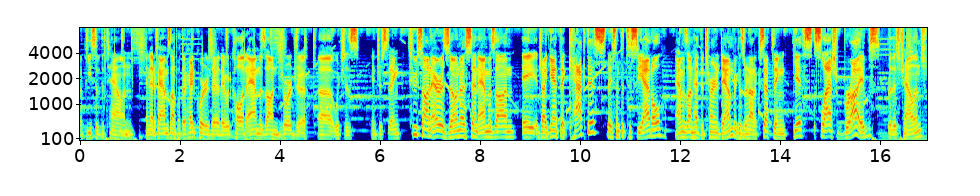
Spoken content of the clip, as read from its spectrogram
a piece of the town, and that if Amazon put their headquarters there, they would call it Amazon Georgia, uh, which is Interesting. Tucson, Arizona sent Amazon a gigantic cactus. They sent it to Seattle. Amazon had to turn it down because they're not accepting gifts slash bribes for this challenge.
